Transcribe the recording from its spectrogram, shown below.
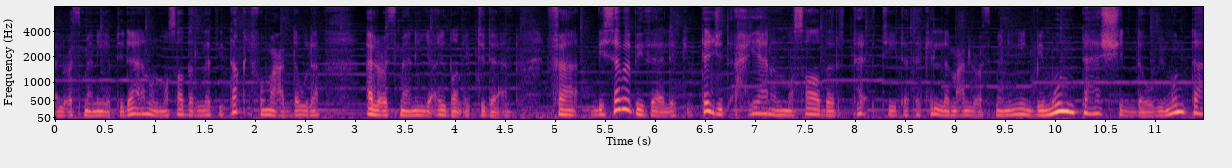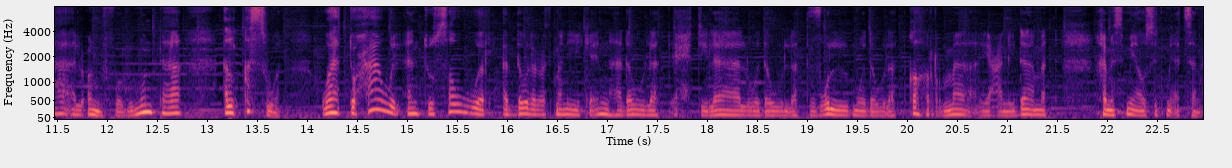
العثمانية ابتداء والمصادر التي تقف مع الدولة العثمانية أيضا ابتداء. فبسبب ذلك تجد أحيانا مصادر تأتي تتكلم عن العثمانيين بمنتهى الشدة وبمنتهى العنف وبمنتهى القسوة. وتحاول أن تصور الدولة العثمانية كأنها دولة احتلال ودولة ظلم ودولة قهر ما يعني دامت 500 أو 600 سنة.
